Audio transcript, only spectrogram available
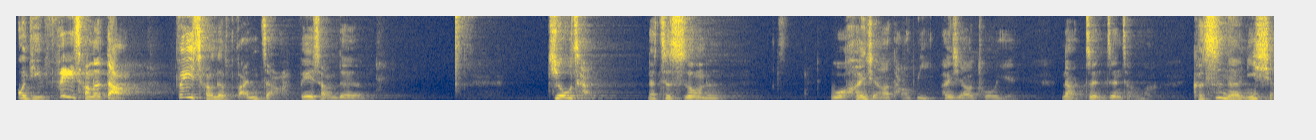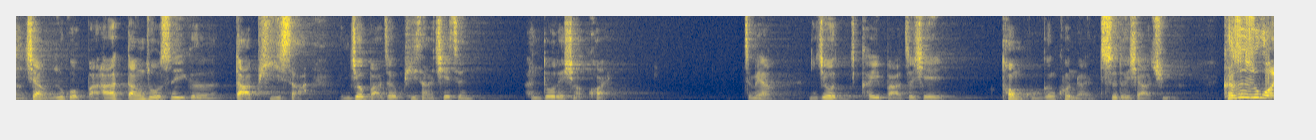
问题非常的大，非常的繁杂，非常的纠缠。那这时候呢，我很想要逃避，很想要拖延。那这很正常嘛？可是呢，你想象如果把它当做是一个大披萨，你就把这个披萨切成很多的小块，怎么样？你就可以把这些痛苦跟困难吃得下去。可是如果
